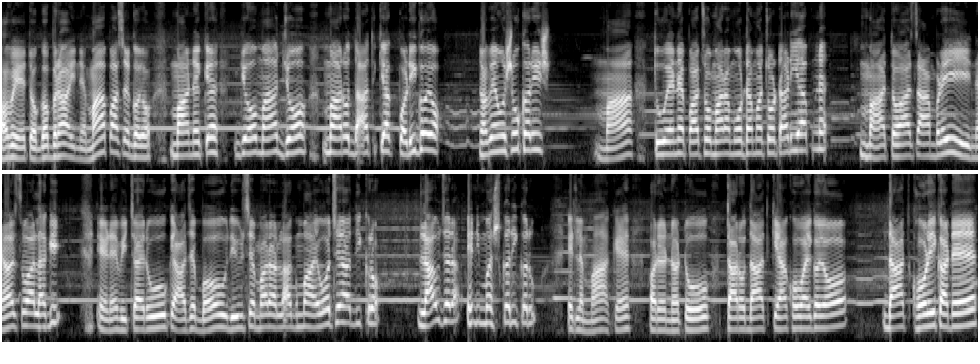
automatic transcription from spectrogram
હવે તો ગભરાઈને મા પાસે ગયો. માને કે, જો માં, જો, મારો દાંત ક્યાંક પડી ગયો. હવે હું શું કરીશ? માં, તું એને પાછો મારા મોઢામાં ચોંટાડી આપને માં તો આ સાંભળીને હસવા લાગી. એણે વિચાર્યું કે આજે બહુ દિવસે મારા લાગમાં આવ્યો છે આ દીકરો. લાવ જરા એની મશ્કરી કરું. એટલે માં કે, અરે નટુ, તારો દાંત ક્યાં ખોવાઈ ગયો? દાંત ખોળી કાઢે,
